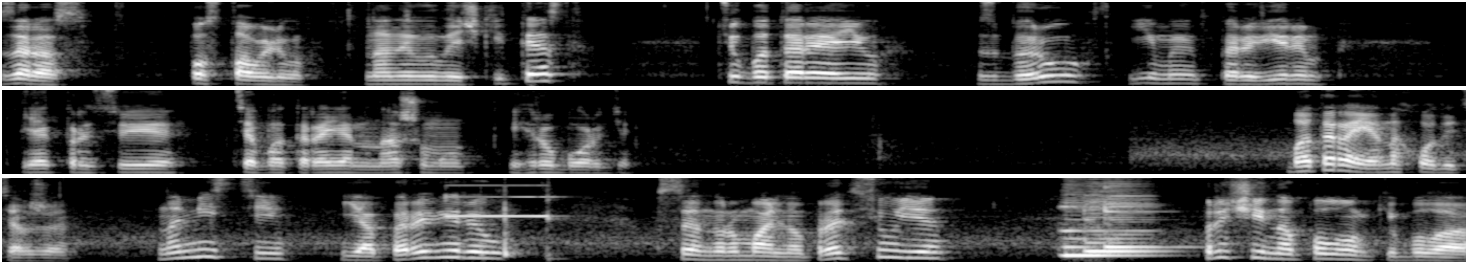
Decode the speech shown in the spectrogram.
Зараз поставлю на невеличкий тест цю батарею, зберу і ми перевіримо, як працює ця батарея на нашому ігроборді. Батарея знаходиться вже на місці. Я перевірив, все нормально працює. Причина поломки була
